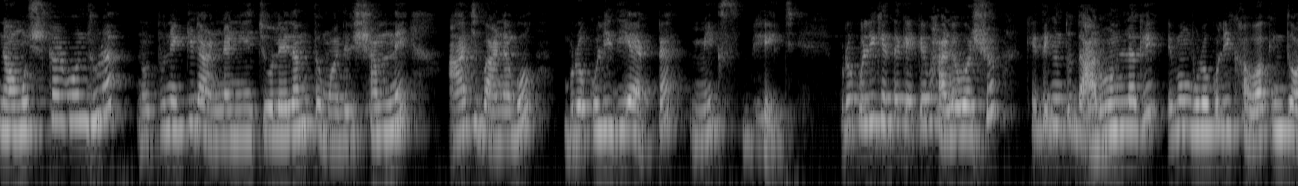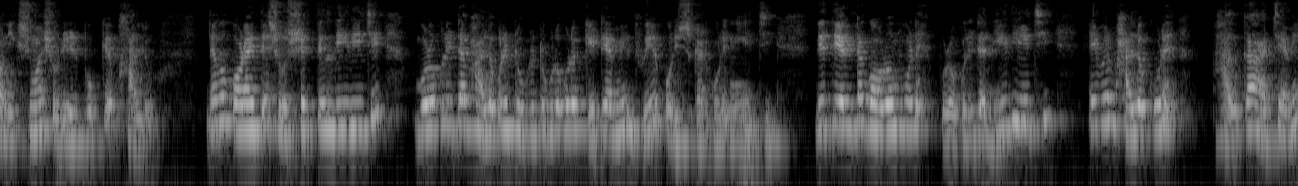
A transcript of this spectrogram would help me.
নমস্কার বন্ধুরা, নতুন একটি রান্না নিয়ে চলে এলাম তোমাদের সামনে। আজ বানাবো ব্রোকলি দিয়ে একটা মিক্স ভেজ। ব্রোকলি খেতে কে কে ভালোবাসো? খেতে কিন্তু দারুণ লাগে এবং ব্রোকলি খাওয়া কিন্তু অনেক সময় শরীরের পক্ষে ভালো। দেখো, কড়াইতে সর্ষের তেল দিয়ে দিয়েছি। ব্রোকলিটা ভালো করে টুকরো টুকরো করে কেটে আমি ধুয়ে পরিষ্কার করে নিয়েছি। দিয়ে তেলটা গরম হলে ব্রোকলিটা দিয়ে দিয়েছি। এবার ভালো করে হালকা আছে আমি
